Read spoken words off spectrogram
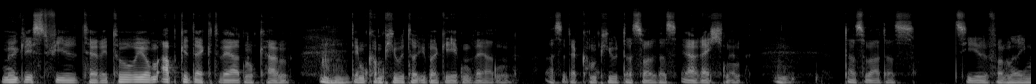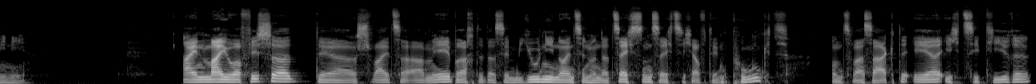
möglichst viel Territorium abgedeckt werden kann, mhm. dem Computer übergeben werden. Also der Computer soll das errechnen. Mhm. Das war das Ziel von Rimini. Ein Major Fischer der Schweizer Armee brachte das im Juni 1966 auf den Punkt. Und zwar sagte er, ich zitiere,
